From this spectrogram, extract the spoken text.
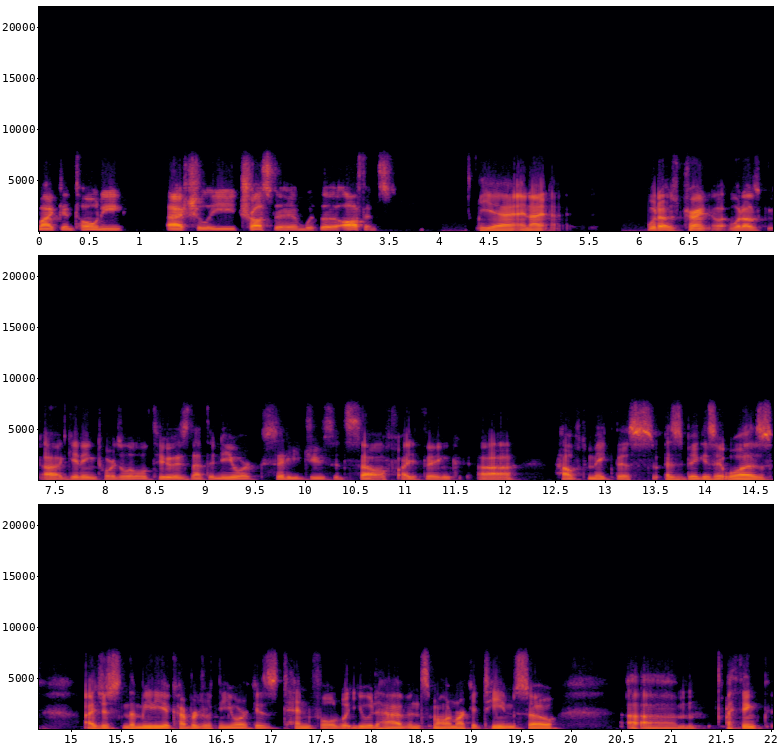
Mike D'Antoni actually trusted him with the offense. Yeah, and I what I was trying what I was uh, getting towards a little too is that the New York City juice itself, I think, uh, helped make this as big as it was. I just the media coverage with New York is tenfold what you would have in smaller market teams. So um, I think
